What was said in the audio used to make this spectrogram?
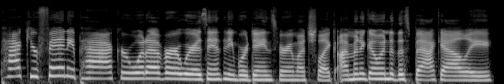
pack your fanny pack or whatever." Whereas Anthony Bourdain's very much like, "I'm going to go into this back alley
